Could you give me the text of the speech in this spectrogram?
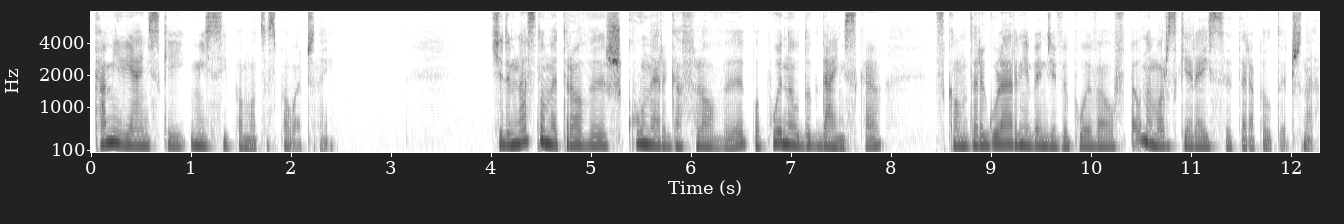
kamiliańskiej misji pomocy społecznej. 17-metrowy szkuner gaflowy popłynął do Gdańska, skąd regularnie będzie wypływał w pełnomorskie rejsy terapeutyczne.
